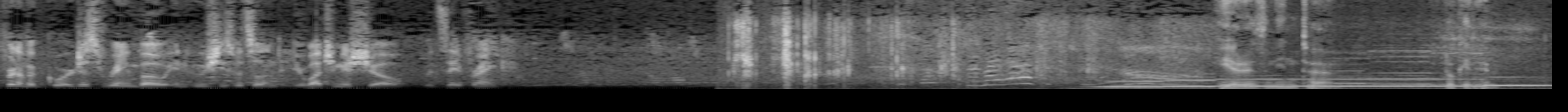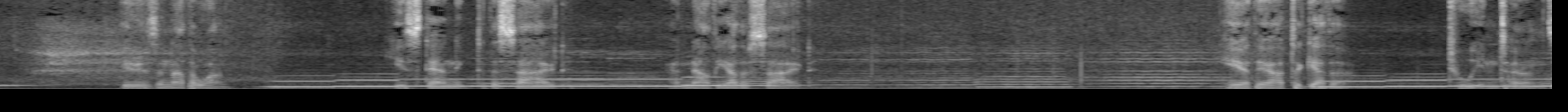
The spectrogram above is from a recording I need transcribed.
front of a gorgeous rainbow in Ouchy, Switzerland. You're watching a show with Ze Frank. Here is an intern. Look at him. Here is another one. He is standing to the side, and now the other side. Here they are together, two interns.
